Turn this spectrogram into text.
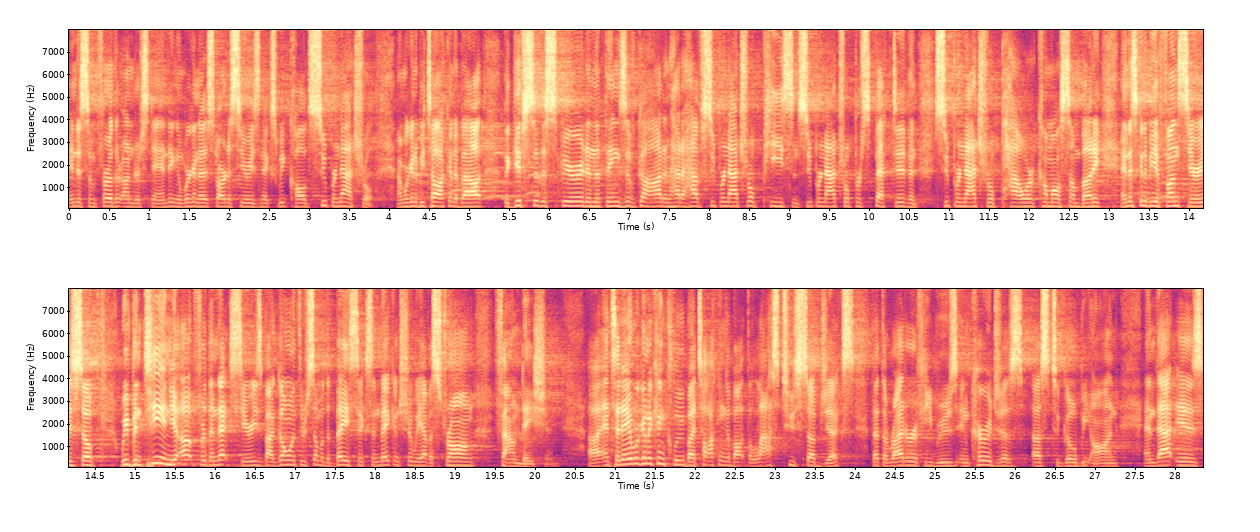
into some further understanding. And we're going to start a series next week called Supernatural. And we're going to be talking about the gifts of the Spirit and the things of God and how to have supernatural peace and supernatural perspective and supernatural power. Come on, somebody. And it's going to be a fun series. So we've been teeing you up for the next series by going through some of the basics and making sure we have a strong foundation. Uh, and today we're going to conclude by talking about the last two subjects that the writer of Hebrews encourages us to go beyond, and that is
